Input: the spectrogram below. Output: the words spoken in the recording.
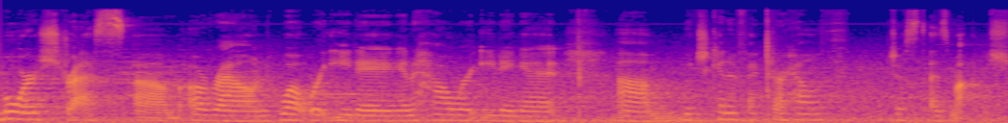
more stress um, around what we're eating and how we're eating it, um, which can affect our health just as much.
